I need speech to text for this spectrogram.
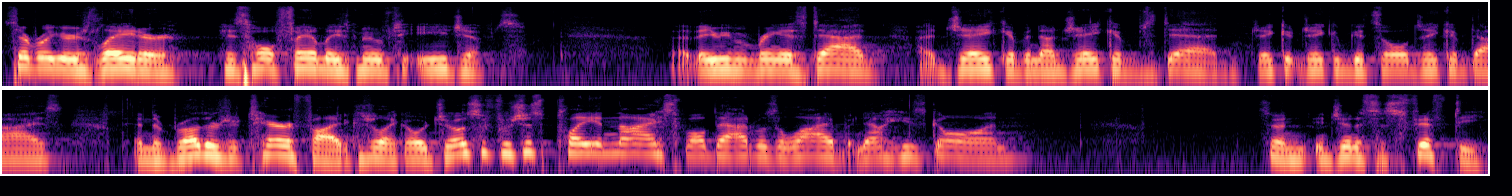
Several years later, his whole family's moved to Egypt. Uh, they even bring his dad, uh, Jacob, and now Jacob's dead. Jacob, Jacob gets old, Jacob dies. And the brothers are terrified because they're like, oh, Joseph was just playing nice while dad was alive, but now he's gone. So in, in Genesis 50,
